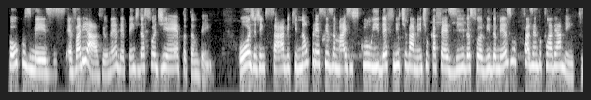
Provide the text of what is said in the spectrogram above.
poucos meses, é variável, né? Depende da sua dieta também. Hoje a gente sabe que não precisa mais excluir definitivamente o cafezinho da sua vida, mesmo fazendo clareamento.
